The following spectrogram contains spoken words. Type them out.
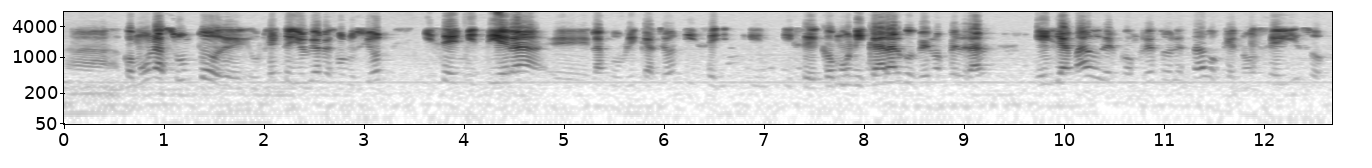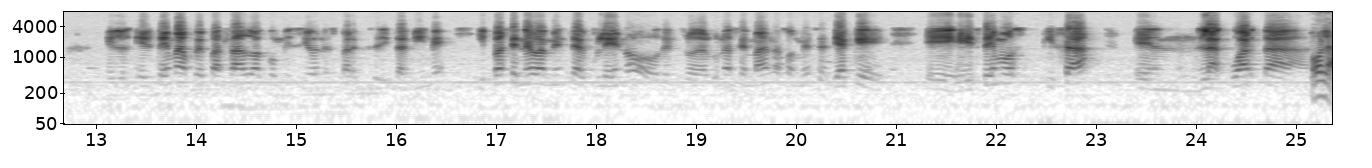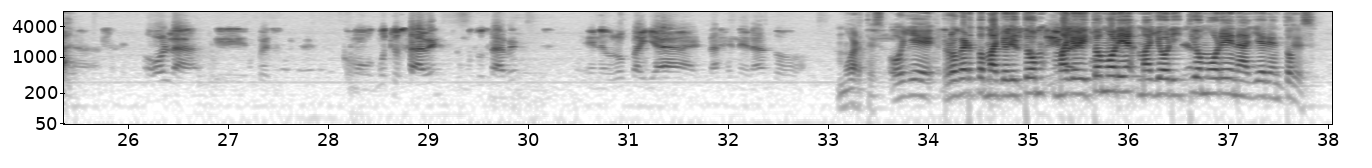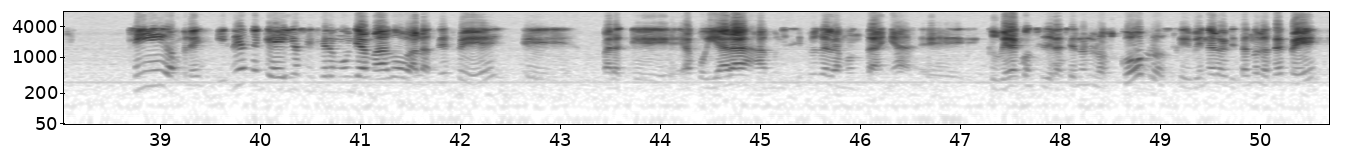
ah, como un asunto de urgente lluvia resolución y se emitiera eh, la publicación y se, y, y se comunicara al gobierno federal el llamado del Congreso del Estado, que no se hizo. El, el tema fue pasado a comisiones para que se dictamine y pase nuevamente al Pleno dentro de algunas semanas o meses, ya que eh, estemos quizá en la cuarta Hola. Ola, que pues como muchos saben, como tú sabes, en Europa ya está generando Muertes. Oye, Roberto, mayorito, mayorito, More- mayoritio Morena ayer entonces. Sí, hombre, y fíjate que ellos hicieron un llamado a la CFE eh, para que apoyara a municipios de la montaña, eh, tuviera consideración en los cobros que viene realizando la CFE,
